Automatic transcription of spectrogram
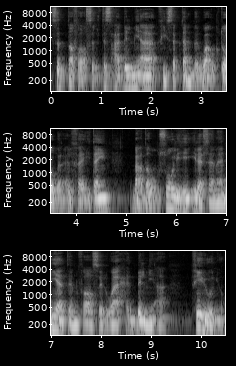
6.9% في سبتمبر وأكتوبر الفائتين بعد وصوله إلى 8.1% في يونيو.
